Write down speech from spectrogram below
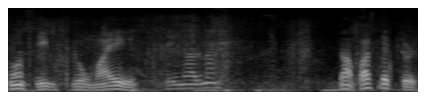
Consigo filmar e... Tem nada não. Não, passa o detector.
